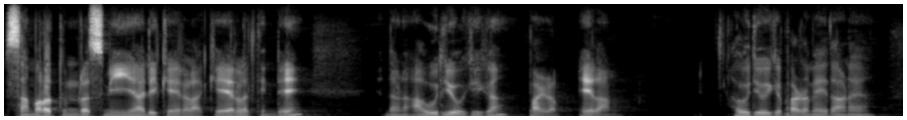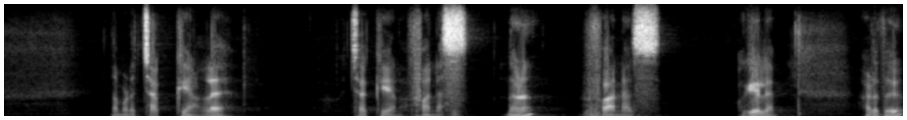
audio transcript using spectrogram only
സമറത്തുൻ റസ്മിയ അലി കേരള. കേരളത്തിന്റെ എന്താണ്? ഔദ്യോഗിക പഴം ഏതാണ്? ഔദ്യോഗിക പഴം ഏതാണ്? നമ്മുടെ ചക്കയാണ് അല്ലേ ചക്കയാണ് ഫനസ്. എന്താണ്? ഫനസ്. ഓക്കെ അല്ലേ? അടുത്ത്.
